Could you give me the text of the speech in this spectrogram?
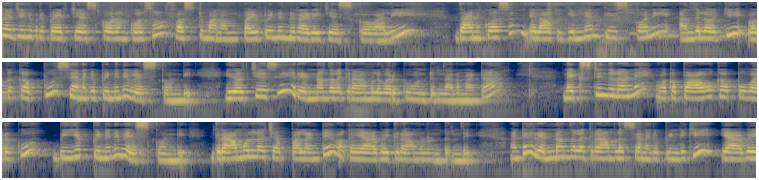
బజ్జీని ప్రిపేర్ చేసుకోవడం కోసం ఫస్ట్ మనం పైపిండిని రెడీ చేసుకోవాలి. దానికోసం ఇలా ఒక గిన్నెని తీసుకొని అందులోకి ఒక కప్పు శనగపిండిని వేసుకోండి. ఇది వచ్చేసి రెండు వందల గ్రాముల వరకు ఉంటుందన్నమాట. నెక్స్ట్ ఇందులోనే ఒక పావు కప్పు వరకు బియ్యం పిండిని వేసుకోండి. గ్రాముల్లో చెప్పాలంటే ఒక యాభై గ్రాములు ఉంటుంది. అంటే రెండు వందల గ్రాముల శనగపిండికి యాభై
